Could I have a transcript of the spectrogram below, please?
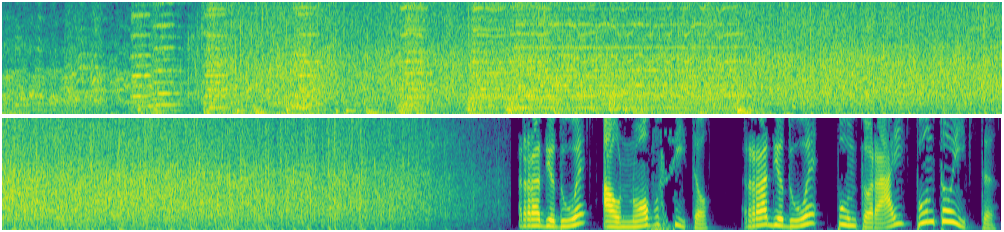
Radio 2 ha un nuovo sito radio2.rai.it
